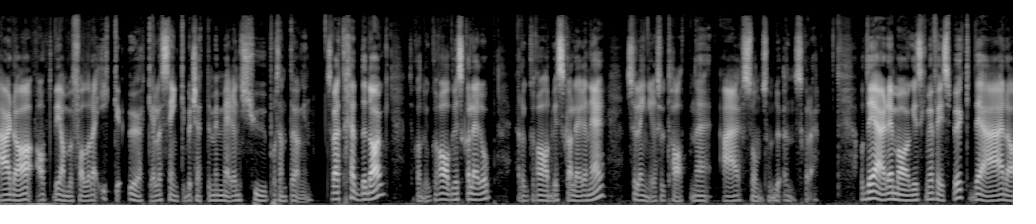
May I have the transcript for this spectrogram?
er da at vi anbefaler deg ikke øke eller senke budsjettet med mer enn 20 av gangen. Så hver tredje dag så kan du gradvis skalere opp eller gradvis skalere ned, så lenge resultatene er sånn som du ønsker deg. Og det er det magiske med Facebook. Det er da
